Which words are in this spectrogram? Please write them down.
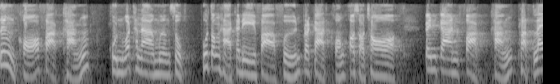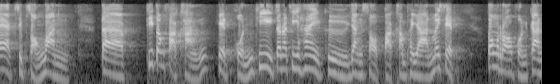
ซึ่งขอฝากขัง คุณวัฒนาเมืองสุข ผู้ต้องหาคดีฝ่าฝืนประกาศของคอสช เป็นการฝากขังผลัดแรก 12 วัน แต่ที่ต้องฝากขังเหตุผลที่เจ้าหน้าที่ให้คือยังสอบปากคำพยานไม่เสร็จ ต้องรอผลการ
